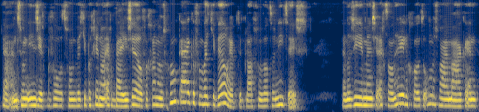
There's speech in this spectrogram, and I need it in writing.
ja, en zo'n inzicht bijvoorbeeld van, weet je, begin nou echt bij jezelf. En ga nou eens gewoon kijken van wat je wel hebt in plaats van wat er niet is. En dan zie je mensen echt wel een hele grote ommezwaai maken. En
